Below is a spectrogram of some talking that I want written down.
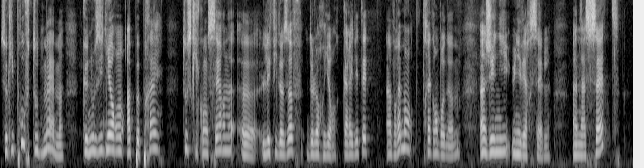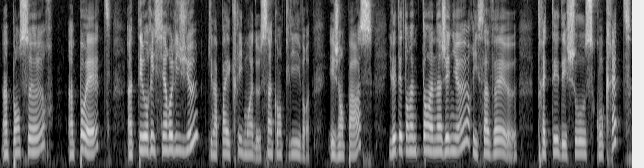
ce qui prouve tout de même que nous ignorons à peu près tout ce qui concerne euh, les philosophes de l'Orient, car il était un vraiment très grand bonhomme, un génie universel, un ascète, un penseur, un poète, un théoricien religieux qui n'a pas écrit moins de 50 livres et j'en passe. Il était en même temps un ingénieur, il savait euh, traiter des choses concrètes.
